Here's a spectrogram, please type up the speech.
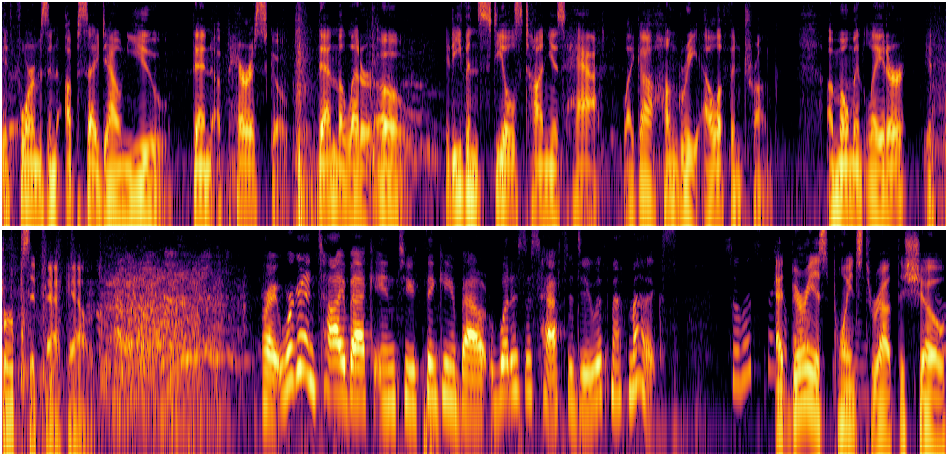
It forms an upside down U, then a periscope, then the letter O. It even steals Tanya's hat, like a hungry elephant trunk. A moment later, it burps it back out. All right, we're going to tie back into thinking about what does this have to do with mathematics? So let's think At various points throughout the show,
